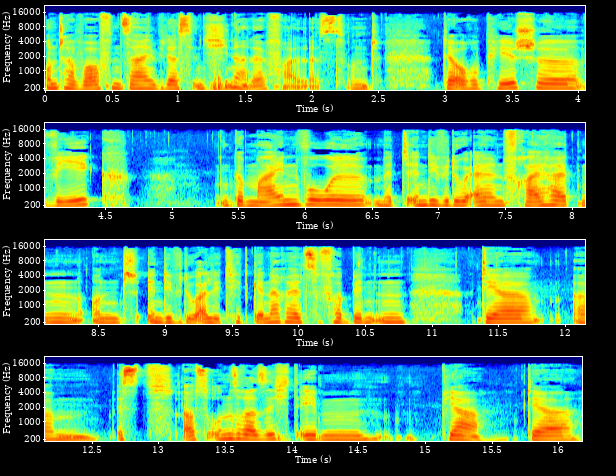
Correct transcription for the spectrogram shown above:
unterworfen sein, wie das in China der Fall ist. Und der europäische Weg, Gemeinwohl mit individuellen Freiheiten und Individualität generell zu verbinden, der ähm, ist aus unserer Sicht eben ja der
